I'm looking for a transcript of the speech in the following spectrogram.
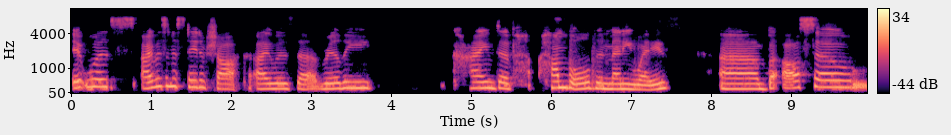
it was, I was in a state of shock. I was uh, really kind of humbled in many ways. Um, but also,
